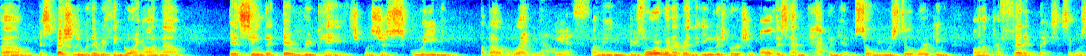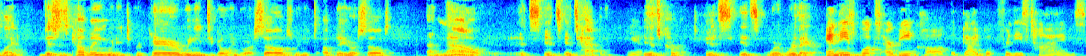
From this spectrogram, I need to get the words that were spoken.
um, especially with everything going on now, it seemed that every page was just screaming about right now. yes. I mean, before when I read the English version, all this hadn't happened yet. And so we were still working on a prophetic basis. It was like, Yeah. this is coming, we need to prepare, we need to go into ourselves, we need to update ourselves. And now it's it's it's happening. Yes. It's current. It's it's we're we're there. and these books are being called the guidebook for these times,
